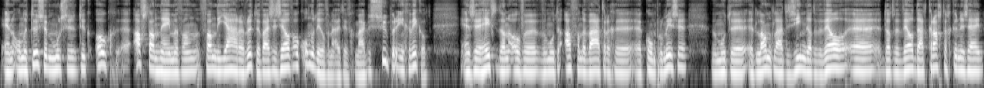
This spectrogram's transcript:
En ondertussen moesten ze natuurlijk ook afstand nemen van, van die jaren Rutte, waar ze zelf ook onderdeel van uit heeft gemaakt. Dus super ingewikkeld. En ze heeft het dan over, we moeten af van de waterige compromissen. We moeten het land laten zien dat we wel, dat we wel daadkrachtig kunnen zijn.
